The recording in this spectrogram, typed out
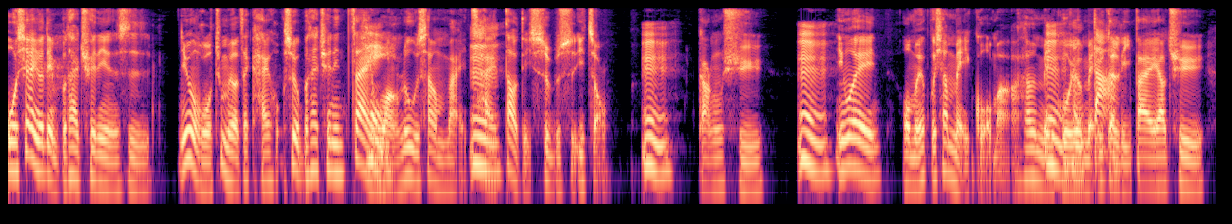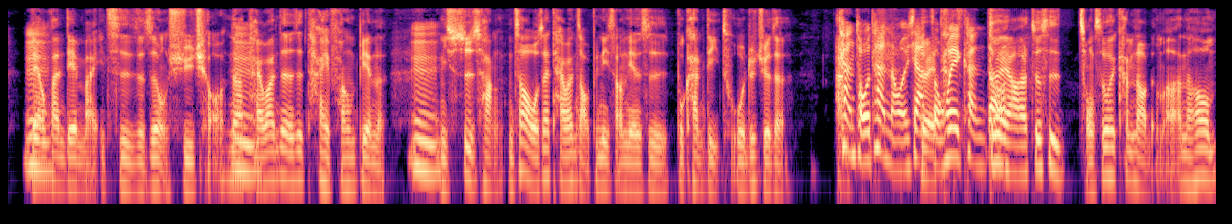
我现在有点不太确定的是，因为我就没有在开火，所以我不太确定在网络上买菜到底是不是一种嗯刚需。嗯，因为我们又不像美国嘛，他们美国有每一个礼拜要去量贩店买一次的这种需求。嗯、那台湾真的是太方便了。嗯，你市场，你知道我在台湾找便利商店是不看地图，我就觉得探头探脑一下，总会看到。对啊，就是总是会看到的嘛。然后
